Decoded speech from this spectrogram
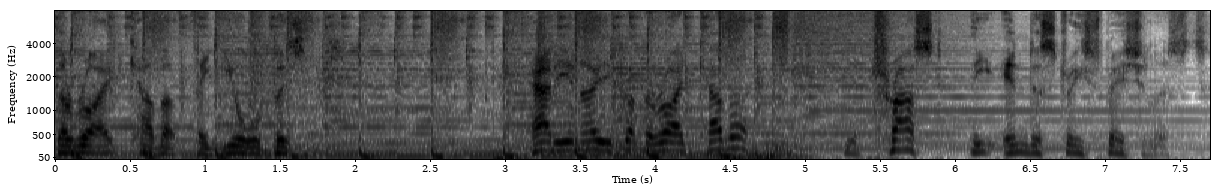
the right cover for your business. How do you know you've got the right cover? You trust the industry specialists.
